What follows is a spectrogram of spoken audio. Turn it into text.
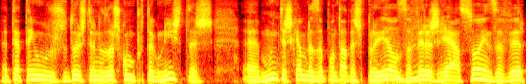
até tem os dois treinadores como protagonistas, eh, muitas câmaras apontadas para eles, a ver as reações, a ver.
